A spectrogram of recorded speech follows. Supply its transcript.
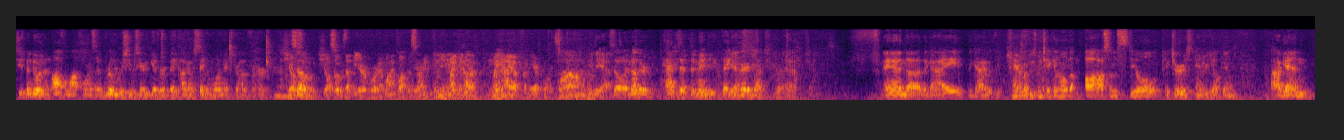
She's been doing an awful lot for us. I really wish she was here to give her a big hug. I was saving one extra hug for her. Mm. She So- also, she also was at the airport at one o'clock this Yeah. morning, picking mm-hmm. Mike and up, Mike and I up from the airport, so. Oh. Um, yeah. So another hat tip to Mindy. Thank you very much. Yeah. And uh, the guy, the guy with the camera who's been taking all the awesome still pictures, Andrew Yelkin. Again,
